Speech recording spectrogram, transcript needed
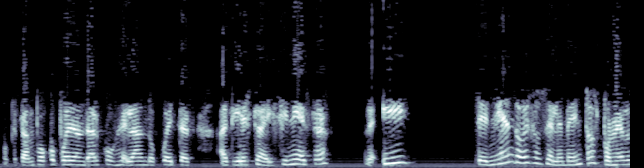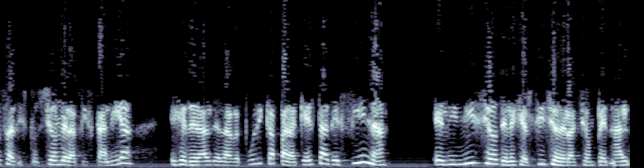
porque tampoco puede andar congelando cuentas a diestra y siniestra, y teniendo esos elementos, ponerlos a disposición de la Fiscalía General de la República para que ésta defina el inicio del ejercicio de la acción penal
